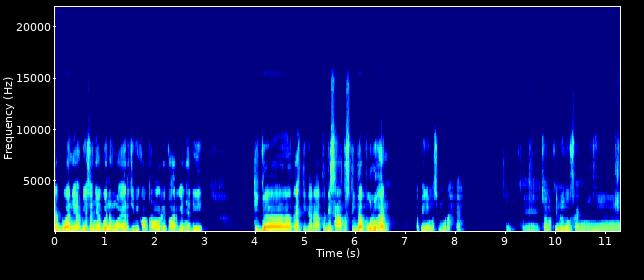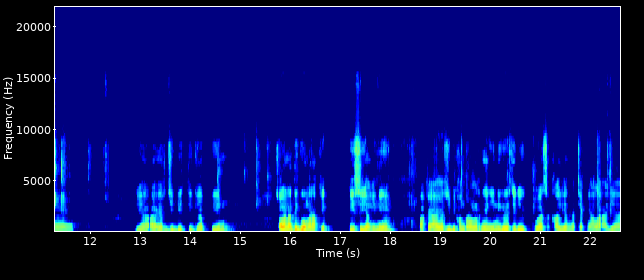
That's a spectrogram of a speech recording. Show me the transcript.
ribuan ya. Biasanya gue nemu ARGB controller itu harganya di 3 eh 300 di 130-an tapi ini masih murah ya Oke, colokin dulu fan yang ini. Dia ARGB 3 pin. Soalnya nanti gue ngerakit PC yang ini pakai ARGB controllernya yang ini guys. Jadi gue sekalian ngecek nyala aja.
